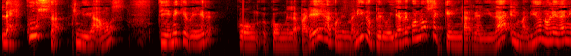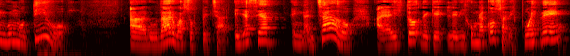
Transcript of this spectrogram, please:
La excusa, digamos, tiene que ver con, la pareja, con el marido, pero ella reconoce que en la realidad el marido no le da ningún motivo a dudar o a sospechar. Ella se ha enganchado a esto de que le dijo una cosa después de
